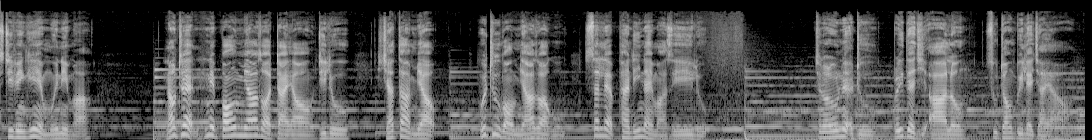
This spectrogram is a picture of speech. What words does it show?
စတီဗင်ကင်းရဲ့မွေးနေ့မှာနောက်ထပ်နှစ်ပေါင်းများစွာတိုင်အောင်ဒီလိုရတမြောက်ဝိထုပေါင်းများစွာကိုဆက်လက်ဖန်တီးနိုင်ပါစေလို့ ကျွန်တော်တို့နဲ့အတူပြည်သက်ကြီးအားလုံးဆုတောင်းပေးလိုက်ကြရအောင်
